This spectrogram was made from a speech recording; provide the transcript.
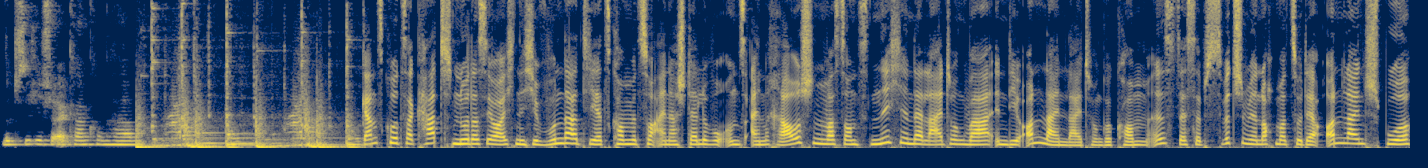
eine psychische Erkrankung haben. Ganz kurzer Cut, nur dass ihr euch nicht wundert. Jetzt kommen wir zu einer Stelle, wo uns ein Rauschen, was sonst nicht in der Leitung war, in die Online-Leitung gekommen ist. Deshalb switchen wir nochmal zu der Online-Spur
